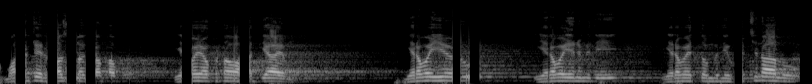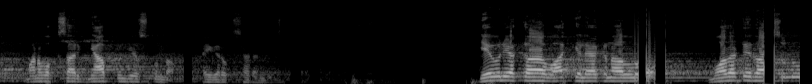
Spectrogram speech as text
మొదటి రాజుల గ్రంథము ఇరవై ఒకటవ అధ్యాయం ఇరవై ఏడు ఇరవై ఎనిమిది ఇరవై తొమ్మిది వచనాలు మనం ఒకసారి జ్ఞాపకం చేసుకుందాం. అయ్యగారు ఒకసారి అందించి దేవుని యొక్క వాక్య లేఖనాల్లో మొదటి రాసులు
